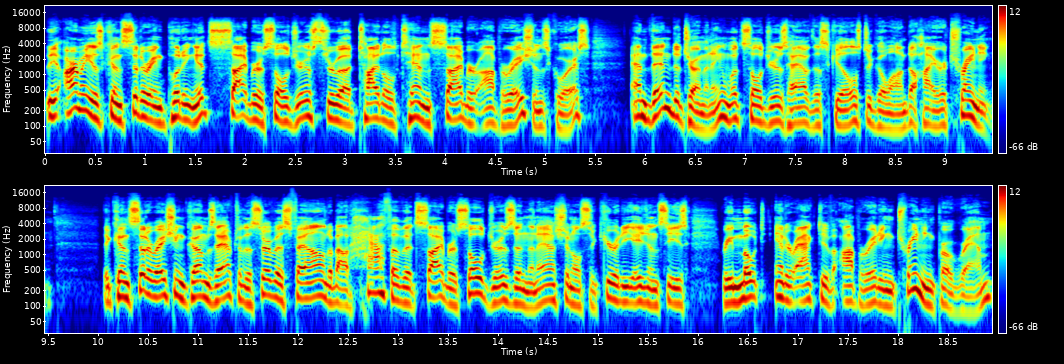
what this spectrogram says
The Army is considering putting its cyber soldiers through a Title X cyber operations course and then determining what soldiers have the skills to go on to higher training. The consideration comes after the service found about half of its cyber soldiers in the National Security Agency's Remote Interactive Operating Training Program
